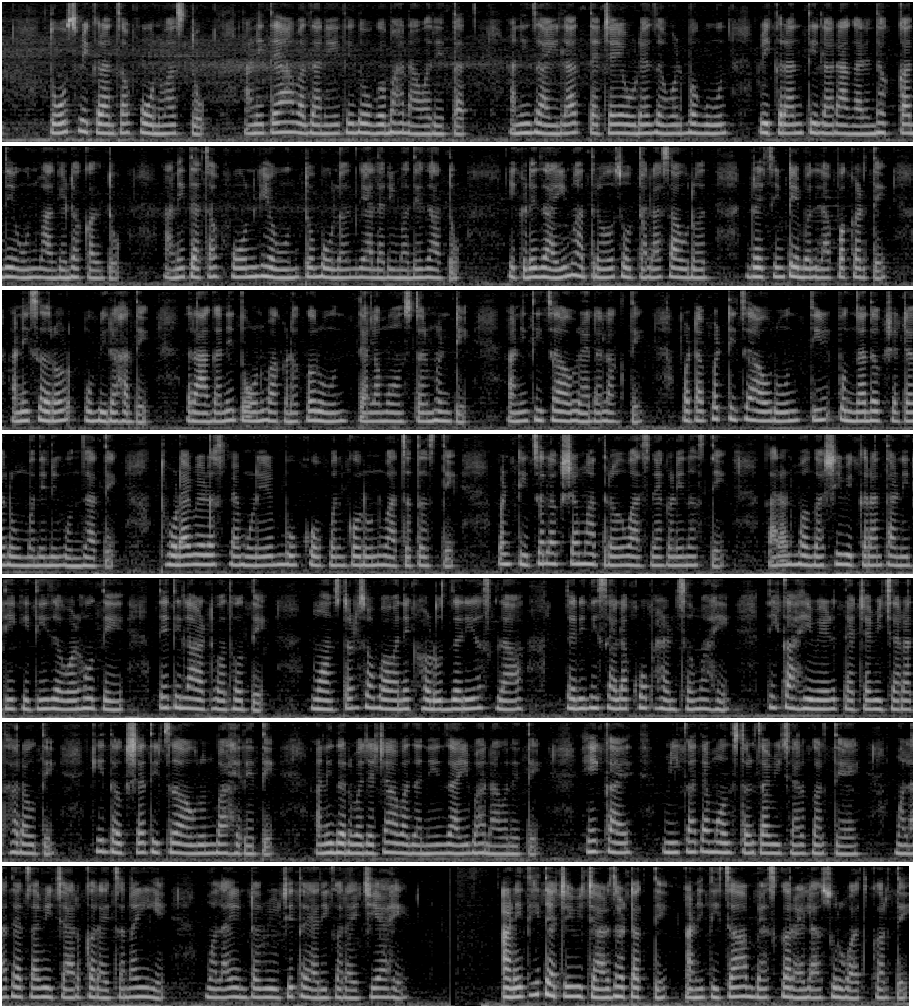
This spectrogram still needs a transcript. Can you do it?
तोच विक्रांतचा फोन वाजतो आणि त्या आवाजाने ते दोघं भानावर येतात आणि जाईला त्याच्या एवढ्या जवळ बघून विक्रांत तिला रागाने धक्का देऊन मागे ढकलतो आणि त्याचा फोन घेऊन तो बोलत गॅलरीमध्ये जातो. इकडे जाई मात्र स्वतःला सावरत ड्रेसिंग टेबलला पकडते आणि सरळ उभी राहते. रागाने तोंड वाकडं करून त्याला मॉन्स्टर म्हणते आणि तिचं आवरायला लागते. पटापट तिचं आवरून ती पुन्हा दक्षाच्या रूममध्ये निघून जाते. थोडा वेळ असल्यामुळे बुक ओपन करून वाचत असते पण तिचं लक्ष मात्र वाचण्याकडे नसते. कारण मगाशी विक्रांत आणि ती किती जवळ होते ते तिला आठवत होते. मॉन्स्टर स्वभावाने खडूत जरी असला तरी दिसायला खूप हँडसम आहे. ती काही वेळ त्याच्या विचारात हरवते की दक्ष तिचं आवरून बाहेर येते आणि दरवाजाच्या आवाजाने जाई भानावर येते. हे काय? मी का त्या मॉन्स्टरचा विचार करते आहे? मला त्याचा विचार करायचा नाही आहे मला इंटरव्ह्यूची तयारी करायची आहे. आणि ती त्याचे विचार झटकते आणि तिचा अभ्यास करायला सुरुवात करते.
